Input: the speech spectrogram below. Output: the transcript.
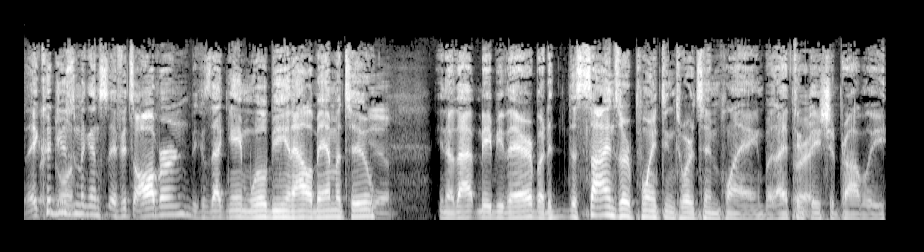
They could use him against if it's Auburn because that game will be in Alabama too. Yeah. You know that may be there, but it, the signs are pointing towards him playing. But I think Right. they should probably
